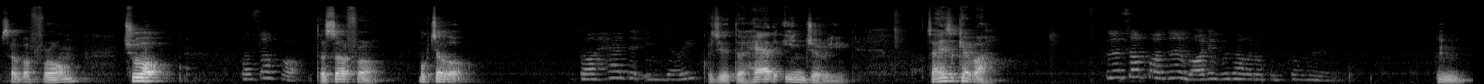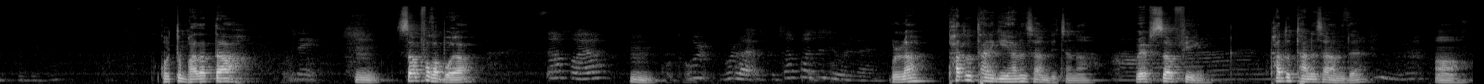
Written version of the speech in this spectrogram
suffer from. 주어. The suffer. 목적어. The head injury. 그지? the head injury. 자, 해석해봐. 그 suffer는 머리 부상으로 고통을. 음. 고통 받았다. 네. 음. suffer가 뭐야? suffer요? 음. 몰 몰라요. 그 suffer 뜻이 몰라요. 몰라? 파도 타기 하는 사람들 있잖아. 아. 웹 서핑. 파도 타는 사람들. 어.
